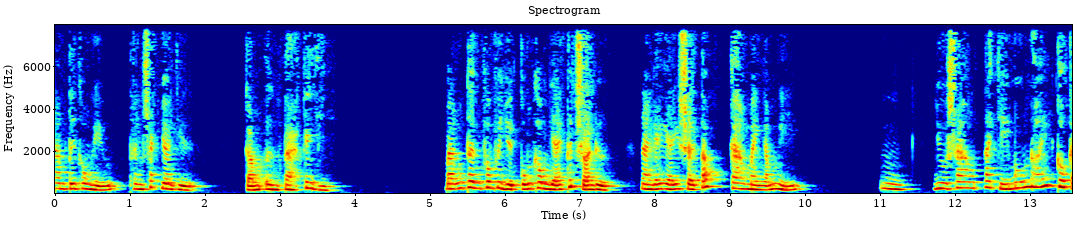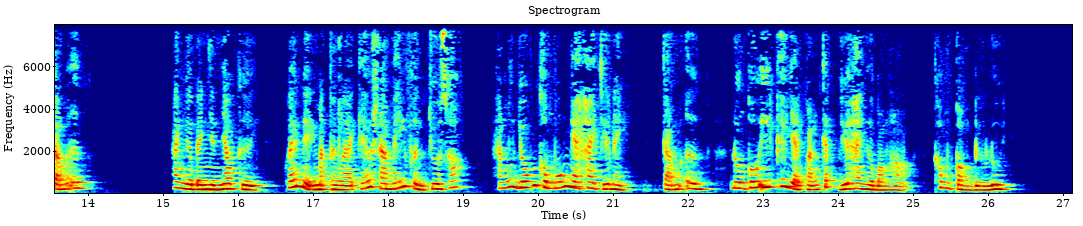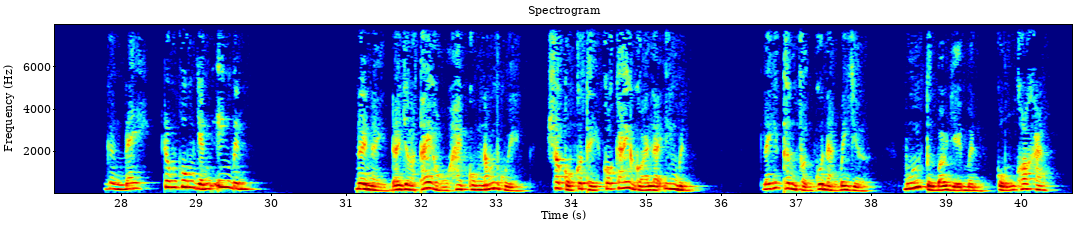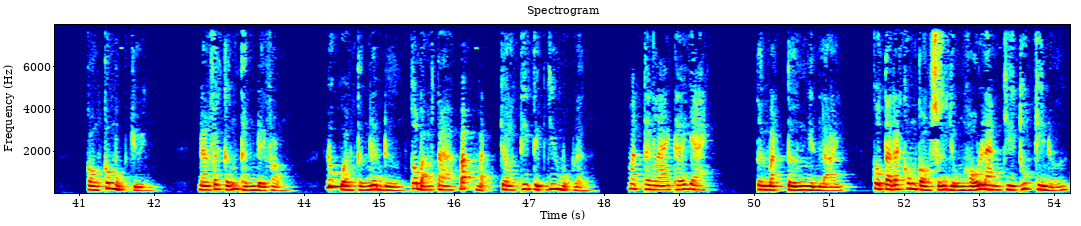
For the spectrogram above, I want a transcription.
Nam tử không hiểu, thân sắc do dự. Cảm ơn ta cái gì? Bản thân Phong Phi Duyệt cũng không giải thích rõ được. Nàng gãy gãy sợi tóc, cao mày ngẫm nghĩ. Ừ, dù sao ta chỉ muốn nói câu cảm ơn. Hai người bèn nhìn nhau cười, khóe miệng mặt thần lại kéo ra mấy phần chua xót. Hắn vốn không muốn nghe hai chữ này. Cảm ơn, luôn cố ý kéo dài khoảng cách giữa hai người bọn họ, không còn đường lui. Gần đây, trong cung vẫn yên bình. Nơi này đã do Thái hậu hai cung nắm quyền, sao còn có thể có cái gọi là yên bình? Lấy thân phận của nàng bây giờ, muốn tự bảo vệ mình cũng khó khăn. Còn có một chuyện, nàng phải cẩn thận đề phòng. Lúc hoàng thượng lên đường có bảo ta bắt mạch cho thi tiệp dư một lần. Mạch thần lại thở dài. Từ mạch tượng nhìn lại, cô ta đã không còn sử dụng hổ lan chi thuốc kia nữa.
